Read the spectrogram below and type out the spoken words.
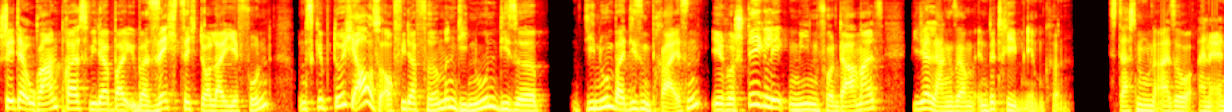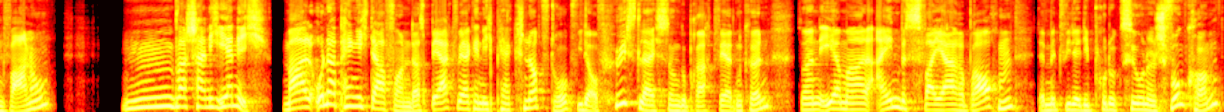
steht der Uranpreis wieder bei über 60 Dollar je Pfund und es gibt durchaus auch wieder Firmen, die nun diese die nun bei diesen Preisen ihre stillgelegten Minen von damals wieder langsam in Betrieb nehmen können. Ist das nun also eine Entwarnung? Hm, wahrscheinlich eher nicht. Mal unabhängig davon, dass Bergwerke nicht per Knopfdruck wieder auf Höchstleistung gebracht werden können, sondern eher mal ein bis zwei Jahre brauchen, damit wieder die Produktion in Schwung kommt,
